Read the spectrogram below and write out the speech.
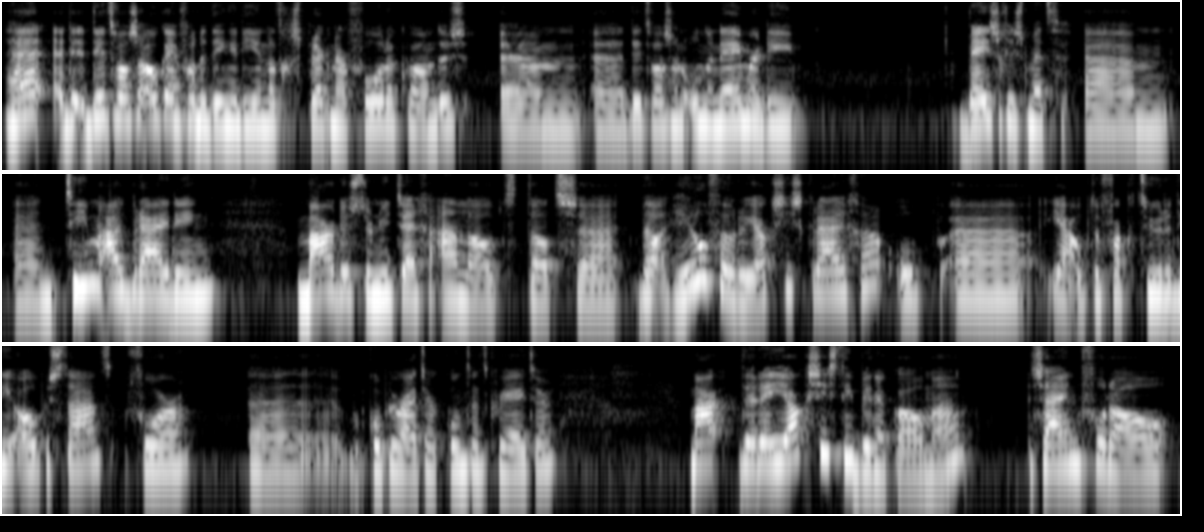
Hè, dit was ook een van de dingen die in dat gesprek naar voren kwam. Dus um, uh, dit was een ondernemer die bezig is met um, een teamuitbreiding. Maar dus er nu tegenaan loopt dat ze wel heel veel reacties krijgen op, uh, ja, op de facturen die openstaat voor uh, copywriter, content creator. Maar de reacties die binnenkomen zijn vooral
